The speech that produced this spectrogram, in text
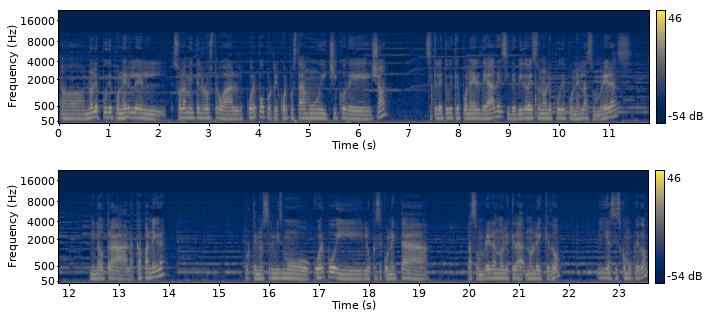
ah, no le pude ponerle solamente el rostro al cuerpo porque el cuerpo estaba muy chico de Sean. Así que le tuve que poner el de Hades y debido a eso no le pude poner las sombreras ni la otra la capa negra porque no es el mismo cuerpo y lo que se conecta la sombrera no le queda no le quedó y así es como quedó.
